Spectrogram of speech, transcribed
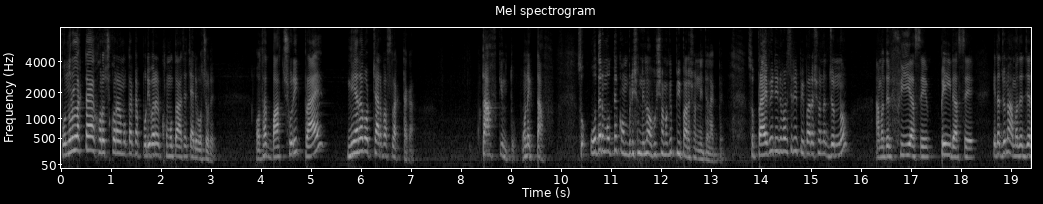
পনেরো লাখ টাকা খরচ করার মতো একটা পরিবারের ক্ষমতা আছে চারি বছরে। অর্থাৎ বাৎসরিক প্রায় নিয়ার অ্যাবাউট চার পাঁচ লাখ টাকা। টাফ কিন্তু, অনেক টাফ। সো ওদের মধ্যে কম্পিটিশন নিলে অবশ্যই আমাকে প্রিপারেশন নিতে লাগবে। সো প্রাইভেট ইউনিভার্সিটির প্রিপারেশনের জন্য আমাদের ফ্রি আছে পেইড আছে। এটার জন্য আমাদের যে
